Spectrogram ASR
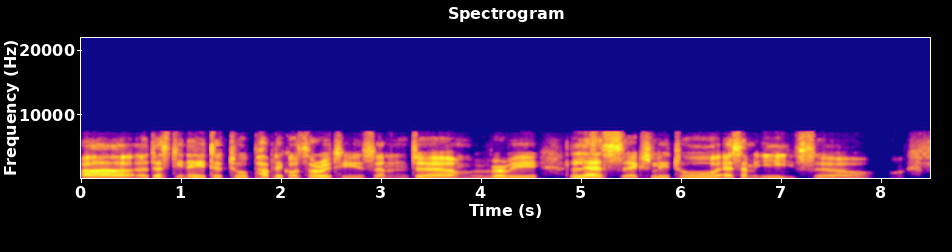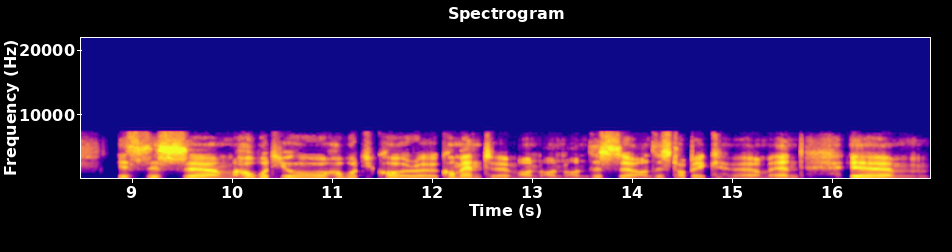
are destinated to public authorities and um, very less actually to SMEs. Uh, is this um, how would you how would you uh, comment um, on on on this uh, on this topic um, and um,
